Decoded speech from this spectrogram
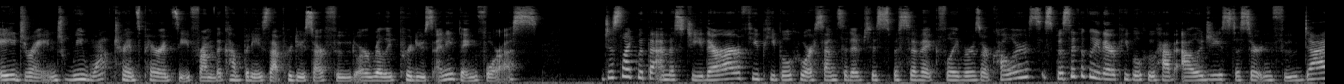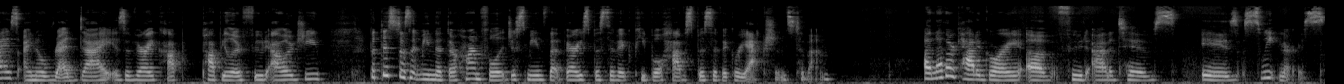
age range, we want transparency from the companies that produce our food or really produce anything for us just like with the MSG, there are a few people who are sensitive to specific flavors or colors. Specifically, there are people who have allergies to certain food dyes. I know red dye is a very cop- popular food allergy, but this doesn't mean that they're harmful, it just means that very specific people have specific reactions to them. Another category of food additives is sweeteners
